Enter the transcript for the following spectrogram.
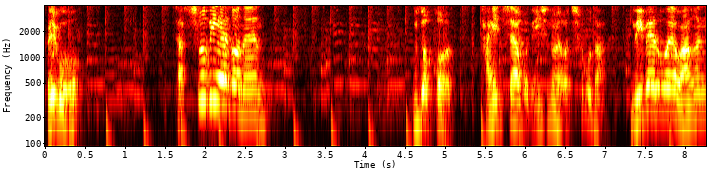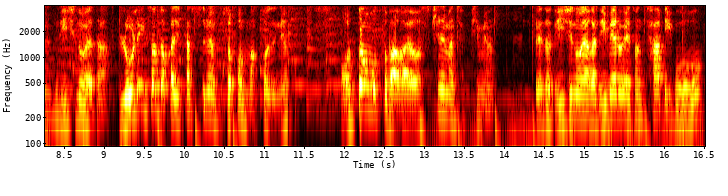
그리고 자 수비에서는 무조건 다이치하고 니시노야가 최고다. 리베로의 왕은 니시노야다. rolling thunder까지 딱 쓰면 무조건 맞거든요. 어떤 것도 막아요. 스킬만 잡히면. 그래서 니시노야가 리베로에선 top이고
